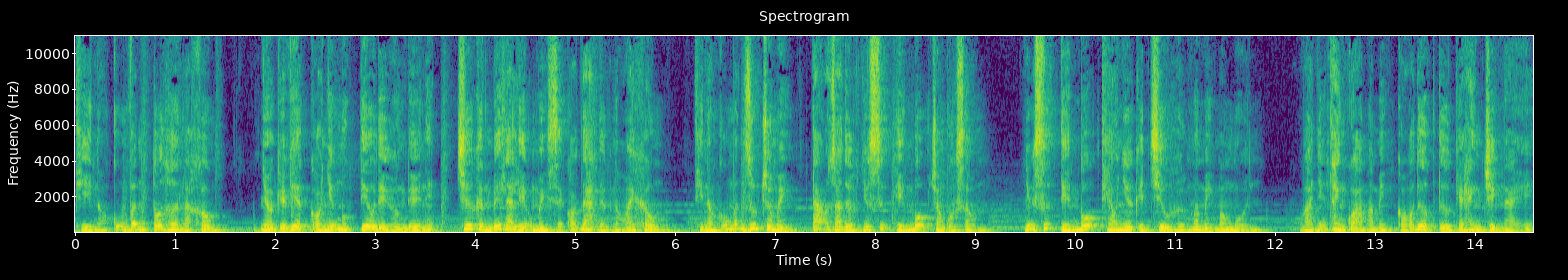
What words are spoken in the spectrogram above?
thì nó cũng vẫn tốt hơn là không nhờ cái việc có những mục tiêu để hướng đến ấy chưa cần biết là liệu mình sẽ có đạt được nó hay không thì nó cũng vẫn giúp cho mình tạo ra được những sự tiến bộ trong cuộc sống. Những sự tiến bộ theo như cái chiều hướng mà mình mong muốn. Và những thành quả mà mình có được từ cái hành trình này ấy,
